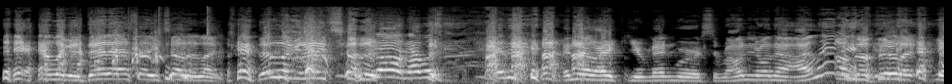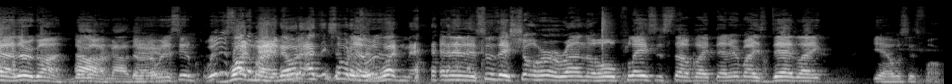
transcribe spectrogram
They're looking dead ass at each other, like they're looking at each other. No, that was. And, then- and they're like, your men were surrounded on that island. Oh no, they're like, yeah, they were gone. They're Oh, gone. no, They're- they're- we didn't see them. We What man? No. I think someone Yeah, was like, what man? And then as soon as they show her around the whole place and stuff like that, everybody's dead. Like, yeah, it was his fault.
